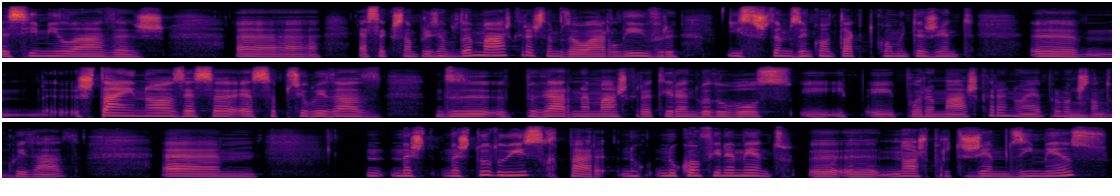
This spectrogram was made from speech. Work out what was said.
assimiladas. Uh, essa questão, por exemplo, da máscara, estamos ao ar livre, e se estamos em contacto com muita gente, uh, está em nós essa, essa possibilidade de pegar na máscara, tirando-a do bolso e, e, e, pôr a máscara, não é? Por uma uhum. questão de uhum. cuidado. Um, mas, mas, tudo isso, repara, no, no confinamento uh, uh, nós protegemos imenso,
